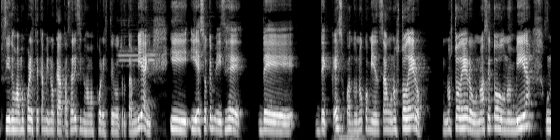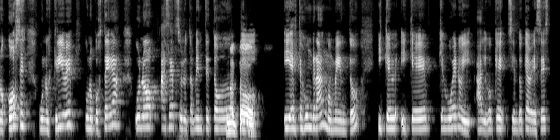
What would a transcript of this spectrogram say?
si nos vamos por este camino, ¿qué va a pasar? Y si nos vamos por este otro también. Y, y eso que me dices de, de, de eso, cuando uno comienza, uno es todero, uno es todero, uno hace todo, uno envía, uno cose, uno escribe, uno postea, uno hace absolutamente todo. No todo. Y, este es un gran momento y qué y que, que bueno y algo que siento que a veces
